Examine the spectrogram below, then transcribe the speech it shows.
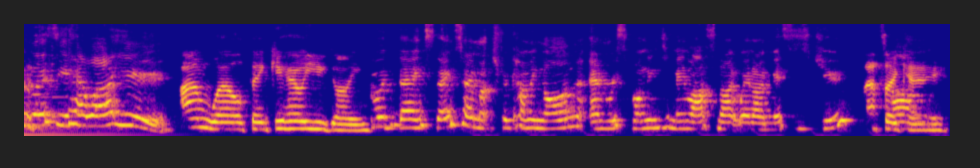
Blessy, how are you? I'm well, thank you. How are you going? Good, thanks. Thanks so much for coming on and responding to me last night when I messaged you. That's okay. Um,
